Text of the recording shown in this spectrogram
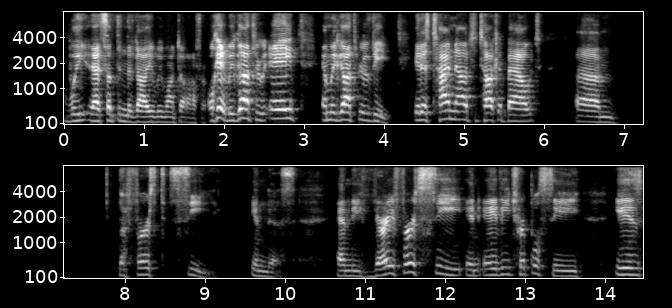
we that's something the value we want to offer. Okay, we've gone through A and we've gone through V. It is time now to talk about um, the first C in this. And the very first C in AV Triple C is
